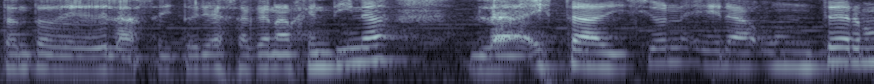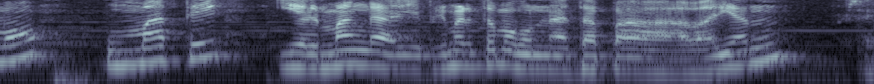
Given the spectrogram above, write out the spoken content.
tanto de, de las editoriales acá en Argentina, la, esta edición era un termo, un mate y el manga, el primer tomo con una tapa variante. Sí.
